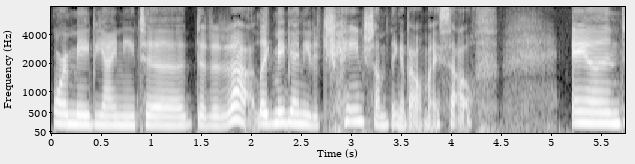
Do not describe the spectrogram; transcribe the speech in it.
Or maybe I need to da da da. Like maybe I need to change something about myself. And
